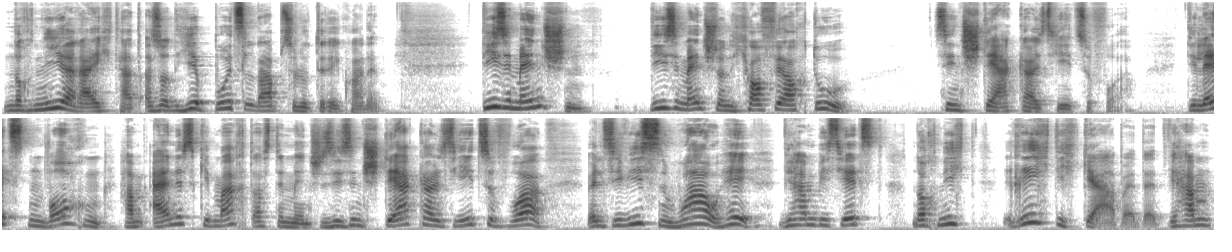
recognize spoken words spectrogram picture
noch nie erreicht hat. Also hier purzeln absolute Rekorde. Diese Menschen, diese Menschen, und ich hoffe auch du, sind stärker als je zuvor. Die letzten Wochen haben eines gemacht aus den Menschen. Sie sind stärker als je zuvor, weil sie wissen, wow, hey, wir haben bis jetzt noch nicht richtig gearbeitet. Wir haben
